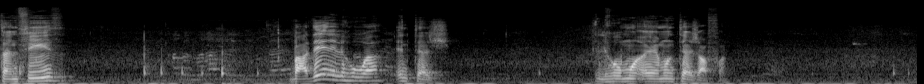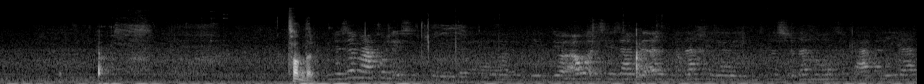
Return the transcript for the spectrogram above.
تنفيذ. بعدين اللي هو إنتاج. اللي هو م- آه، مونتاج عفوا. تفضل جمع كل شيء في الفيديو اول شيء جاب الازمه داخل المستشفى داخل غرفه العمليات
